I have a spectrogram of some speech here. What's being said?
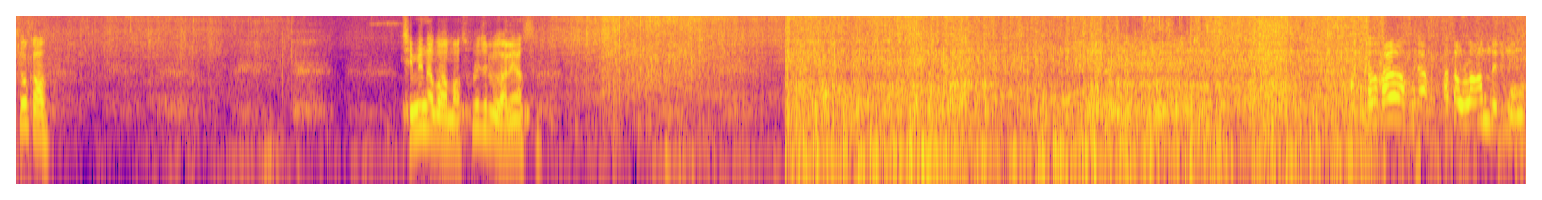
쭉 가. 재밌나 봐. 막 소리 지르고 난리 났어. 가서 가요. 그냥 갔다 올라가면 되지 뭐.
